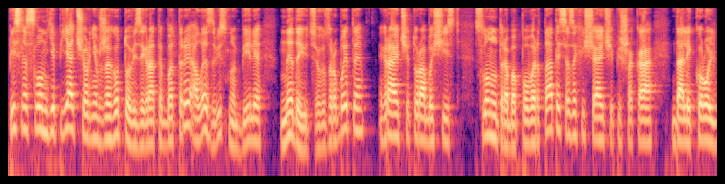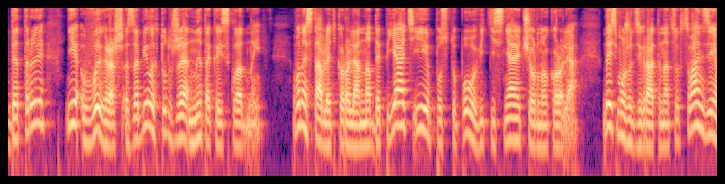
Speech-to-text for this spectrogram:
Після слон Е5 чорні вже готові зіграти Б3, але, звісно, білі не дають цього зробити, граючи тура Б6. Слону треба повертатися, захищаючи пішака. Далі король Д3, і виграш за білих тут вже не такий складний. Вони ставлять короля на d5 і поступово відтісняють чорного короля. Десь можуть зіграти на цухцванзі,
